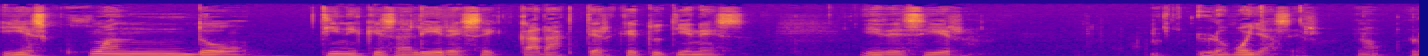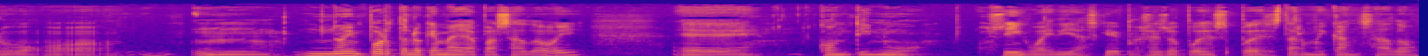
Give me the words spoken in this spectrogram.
y es cuando tiene que salir ese carácter que tú tienes y decir, lo voy a hacer. ¿no? Mm, no importa lo que me haya pasado hoy, eh, continúo, o sigo. Hay días que, pues eso, puedes, puedes estar muy cansado.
